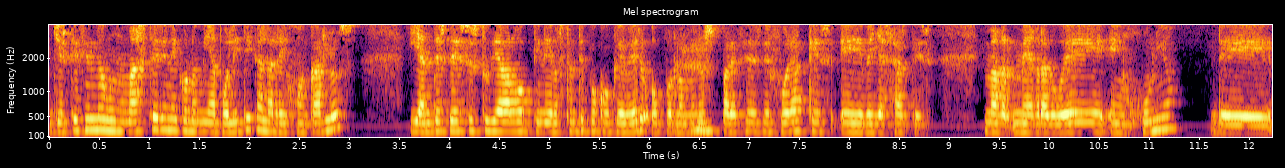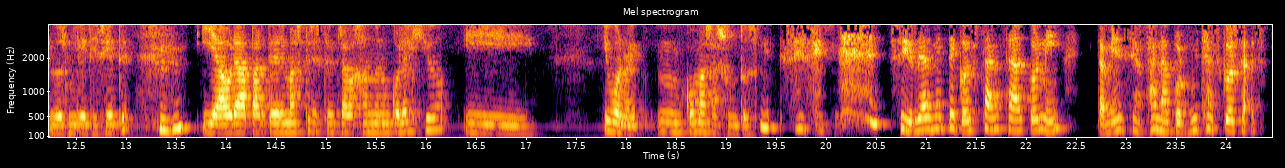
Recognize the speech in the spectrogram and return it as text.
Yo estoy haciendo un máster en economía política en la Rey Juan Carlos y antes de eso estudiaba algo que tiene bastante poco que ver, o por lo menos parece desde fuera, que es eh, Bellas Artes. Me, gradué en junio de 2017 y ahora aparte del máster estoy trabajando en un colegio y y bueno, mm, con más asuntos. Sí, sí. Sí, realmente Constanza, Connie, también se afana por muchas cosas.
